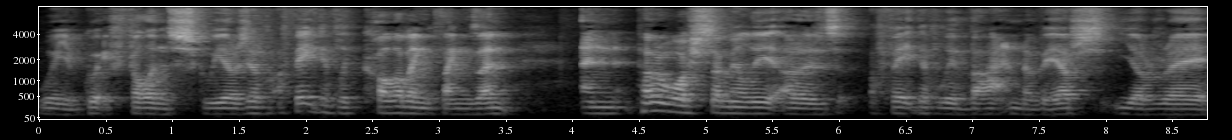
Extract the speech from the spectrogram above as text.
where you've got to fill in squares, you're effectively colouring things in. And Power Wash Simulator is effectively that in reverse. You're uh,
